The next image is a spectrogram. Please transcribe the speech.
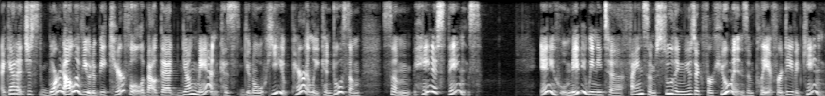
I gotta just warn all of you to be careful about that young man because you know he apparently can do some some heinous things. Anywho, maybe we need to find some soothing music for humans and play it for David King.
